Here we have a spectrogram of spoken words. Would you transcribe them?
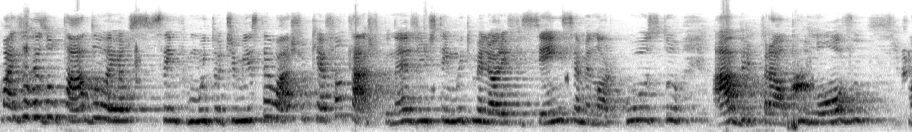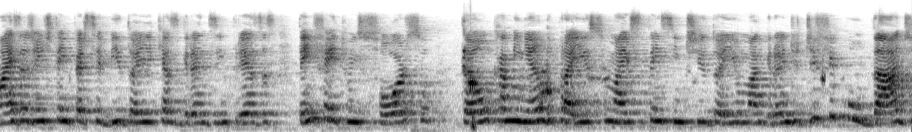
Mas o resultado, eu sempre muito otimista, eu acho que é fantástico, né? A gente tem muito melhor eficiência, menor custo, abre para o novo. Mas a gente tem percebido aí que as grandes empresas têm feito um esforço estão caminhando para isso, mas tem sentido aí uma grande dificuldade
